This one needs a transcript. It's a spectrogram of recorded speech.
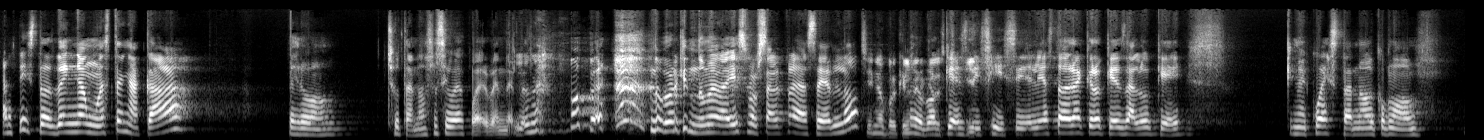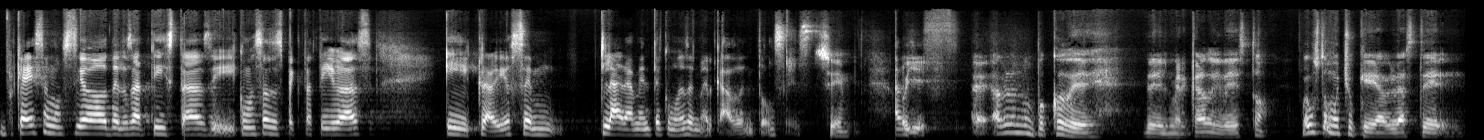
artistas, vengan, muestren acá, pero chuta, no sé si voy a poder venderles la obra. No porque no me vaya a esforzar para hacerlo, sino porque, porque es difícil. Y hasta ahora creo que es algo que, que me cuesta, ¿no? Como, porque hay esa emoción de los artistas y como esas expectativas. Y claro, yo sé claramente cómo es el mercado, entonces. Sí. Oye, eh, hablando un poco de, del mercado y de esto, me gustó mucho que hablaste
